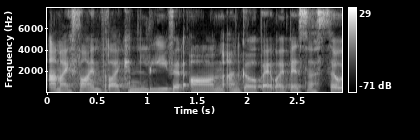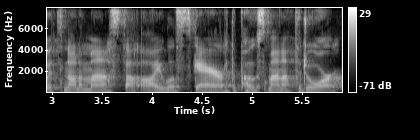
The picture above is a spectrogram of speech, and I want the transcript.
and I find that I can leave it on and go about my business. So it's not a mask that I will scare the postman at the door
